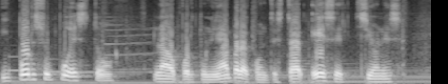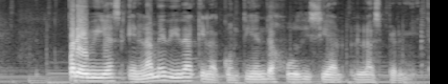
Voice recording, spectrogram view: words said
y por supuesto la oportunidad para contestar excepciones previas en la medida que la contienda judicial las permita.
